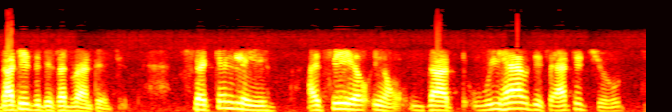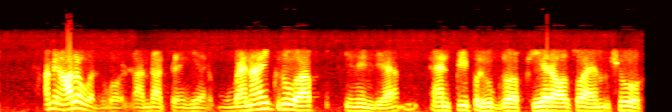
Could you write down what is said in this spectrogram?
That is the disadvantage. Secondly, I feel you know that we have this attitude. I mean, all over the world. I'm not saying here. When I grew up in India, and people who grew up here also, I'm sure,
